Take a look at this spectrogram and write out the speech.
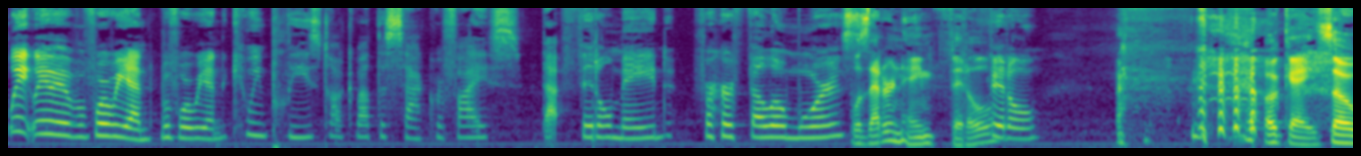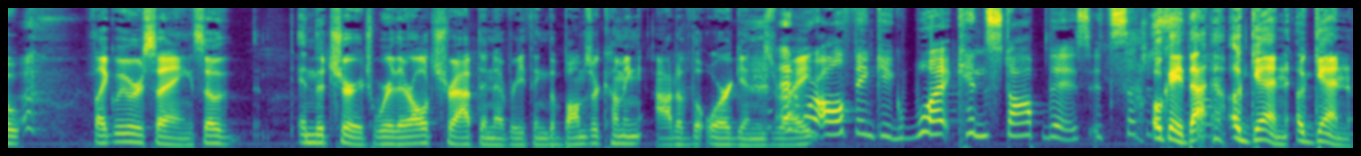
Wait, wait, wait, before we end, before we end, can we please talk about the sacrifice that Fiddle made for her fellow Moors? Was that her name? Fiddle. Fiddle. okay, so like we were saying, so in the church where they're all trapped and everything, the bombs are coming out of the organs, right? And we're all thinking, what can stop this? It's such a okay, that again, again.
